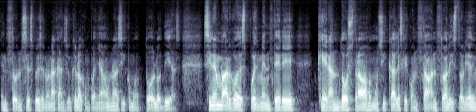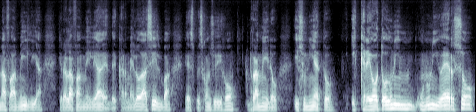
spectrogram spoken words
entonces pues era una canción que lo acompañaba uno así como todos los días. Sin embargo, después me enteré que eran dos trabajos musicales que contaban toda la historia de una familia, que era la familia de, Carmelo da Silva, después con su hijo Ramiro y su nieto, y creó todo un, universo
